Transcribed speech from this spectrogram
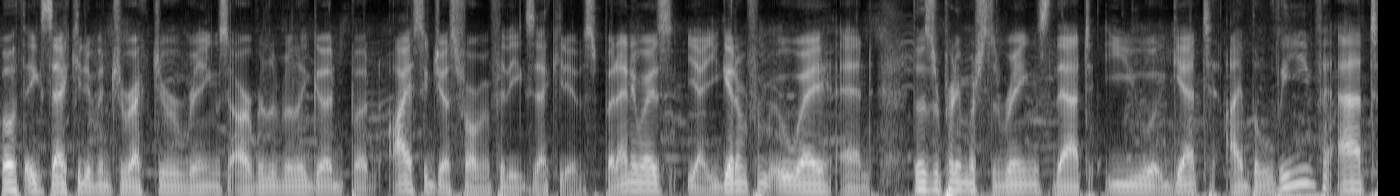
both executive and director rings are really, really good, but I suggest farming for the executives. But anyways, yeah, you get them from Uwe, and those are pretty much the rings that you get, I believe, at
